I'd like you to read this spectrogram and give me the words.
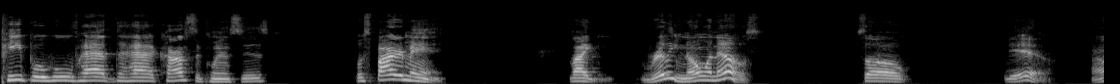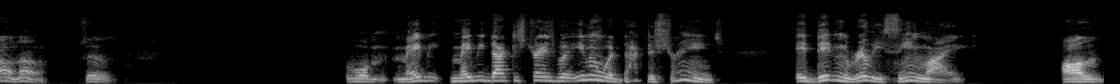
people who've had to have consequences was Spider-Man. Like really no one else. So yeah, I don't know. So, well, maybe maybe Doctor Strange, but even with Doctor Strange, it didn't really seem like all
